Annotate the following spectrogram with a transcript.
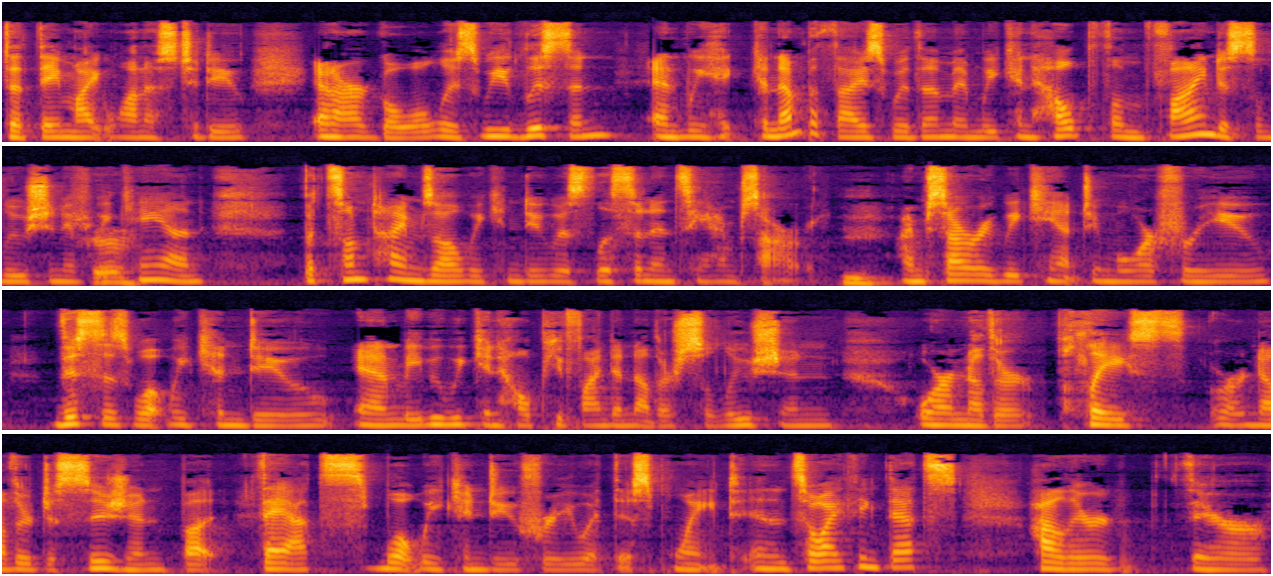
that they might want us to do. And our goal is we listen and we can empathize with them and we can help them find a solution if Sure. we can. But sometimes all we can do is listen and say, I'm sorry. Hmm. I'm sorry we can't do more for you. This is what we can do. And maybe we can help you find another solution or another place or another decision. But that's what we can do for you at this point. And so I think that's how they're they're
